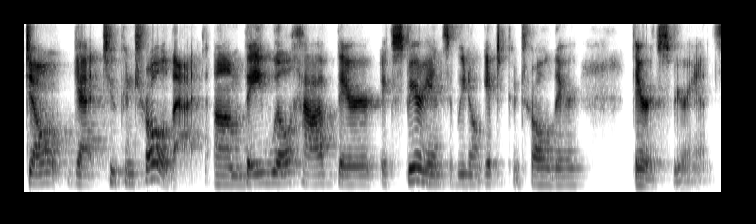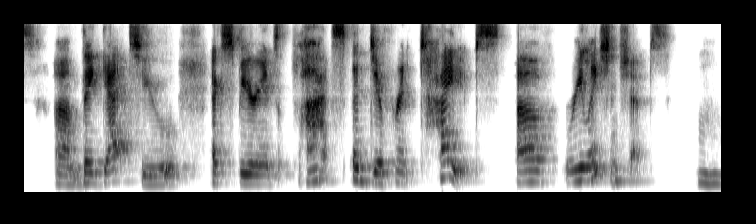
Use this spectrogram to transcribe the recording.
don't get to control that. Um, they will have their experience if we don't get to control their their experience. Um, they get to experience lots of different types of relationships. Mm-hmm.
